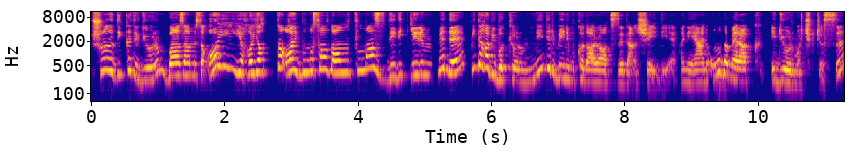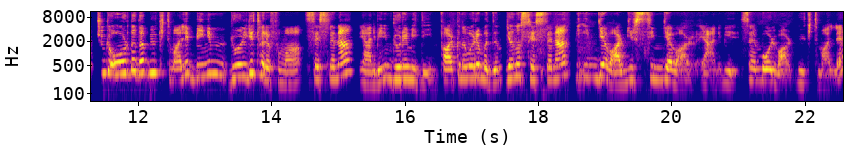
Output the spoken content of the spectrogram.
Şuna da dikkat ediyorum. Bazen mesela ay hayatta ay bu masal da anlatılmaz dediklerime de bir daha bir bakıyorum. Nedir beni bu kadar rahatsız eden şey diye. Hani yani onu da merak ediyorum açıkçası. Çünkü orada da büyük ihtimalle benim gölge tarafıma seslenen yani benim göremediğim, farkına varamadığım yana seslenen bir imge var, bir simge var. Yani bir sembol var büyük ihtimalle.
